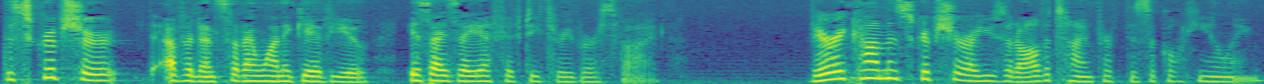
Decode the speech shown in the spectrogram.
The scripture evidence that I want to give you is Isaiah 53, verse 5. Very common scripture. I use it all the time for physical healing.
